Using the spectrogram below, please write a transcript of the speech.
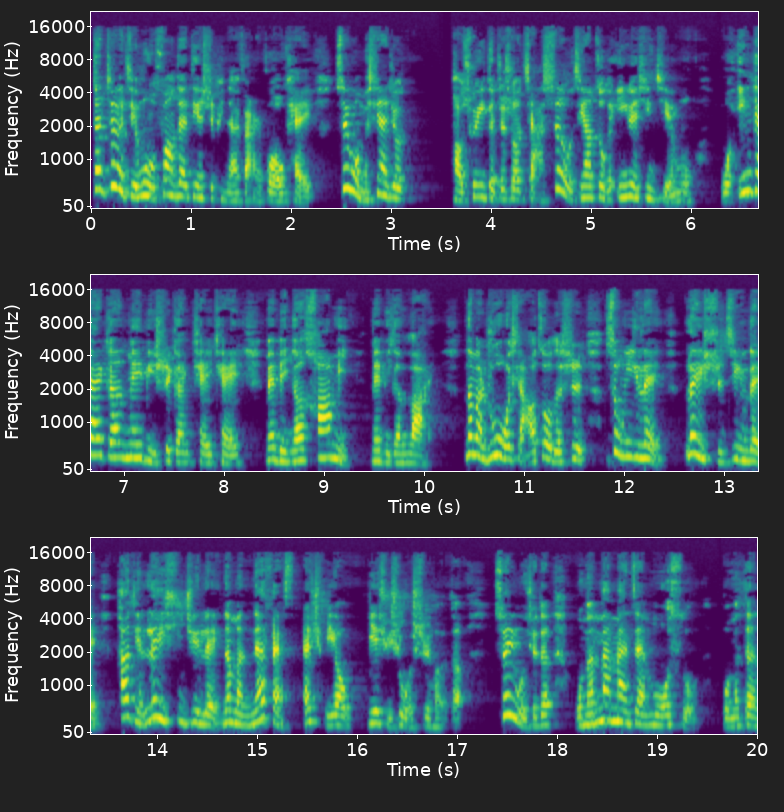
但这个节目我放在电视平台反而不 OK，所以我们现在就跑出一个，就是说，假设我今天要做个音乐性节目，我应该跟 maybe 是跟 KK，maybe 跟 Hami，maybe 跟 Lie。那么如果我想要做的是综艺类、类实境类，它有点类戏剧类，那么 Netflix、HBO 也许是我适合的。所以我觉得我们慢慢在摸索我们的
